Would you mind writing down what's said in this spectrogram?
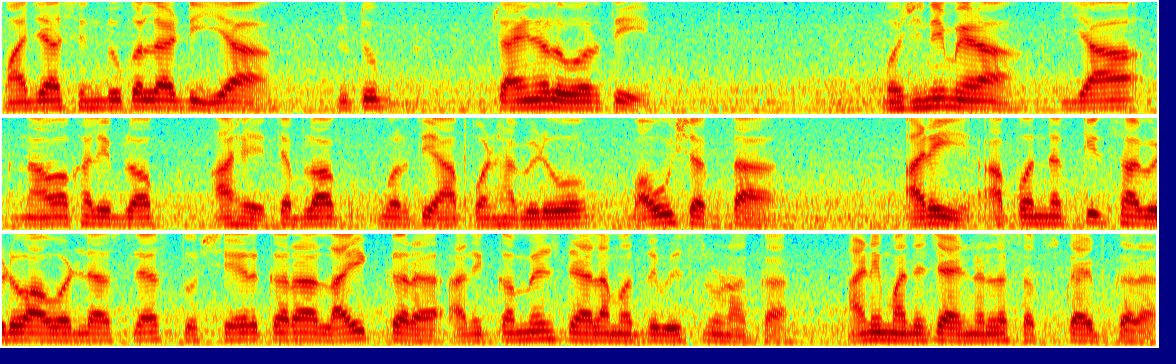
माझ्या सिंधू कलाटी या यूट्यूब चॅनलवरती भजनी मेळा या नावाखाली ब्लॉग आहे. त्या ब्लॉगवरती आपण हा व्हिडिओ पाहू शकता आणि आपण नक्कीच हा व्हिडिओ आवडला असल्यास तो शेअर करा लाईक करा आणि कमेंट्स द्यायला मात्र विसरू नका आणि माझ्या चॅनलला सबस्क्राईब करा.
